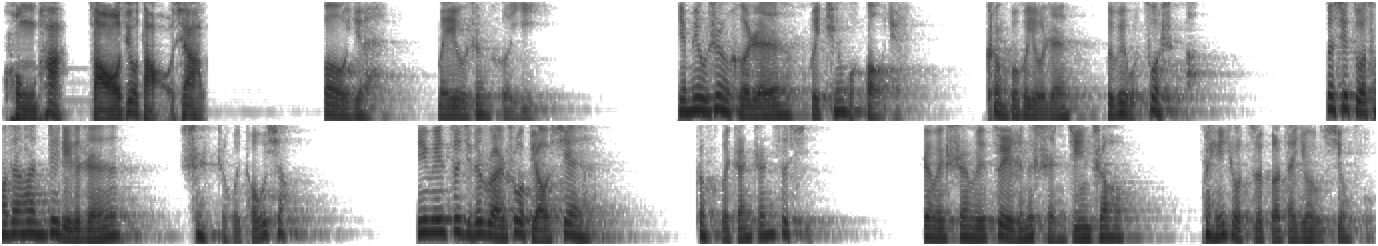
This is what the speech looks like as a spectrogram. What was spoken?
恐怕早就倒下了。抱怨没有任何意义，也没有任何人会听我抱怨，更不会有人会为我做什么。那些躲藏在暗地里的人。甚至会偷笑，因为自己的软弱表现，更会沾沾自喜，认为身为罪人的沈今朝没有资格再拥有幸福，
